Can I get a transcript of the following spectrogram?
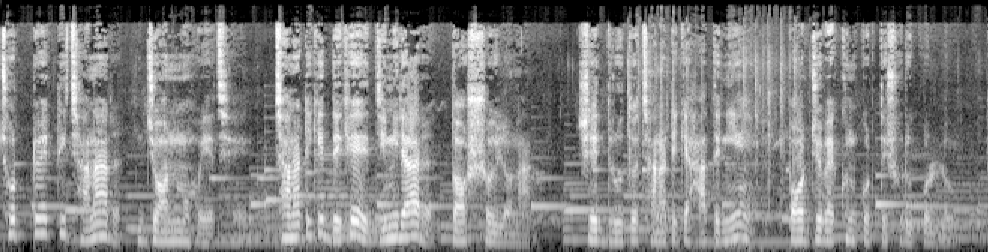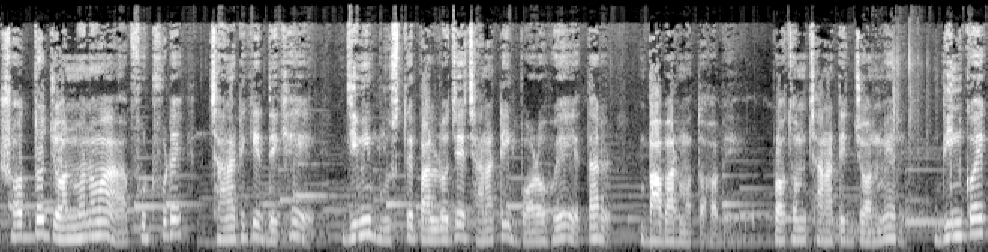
ছোট্ট একটি ছানার জন্ম হয়েছে। ছানাটিকে দেখে জিমির আর তস সইল না। সে দ্রুত ছানাটিকে হাতে নিয়ে পর্যবেক্ষণ করতে শুরু করল। সদ্য জন্ম নেওয়া ফুটফুটে ছানাটিকে দেখে জিমি বুঝতে পারল যে ছানাটি বড় হয়ে তার বাবার মতো হবে। প্রথম ছানাটির জন্মের দিন কয়েক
